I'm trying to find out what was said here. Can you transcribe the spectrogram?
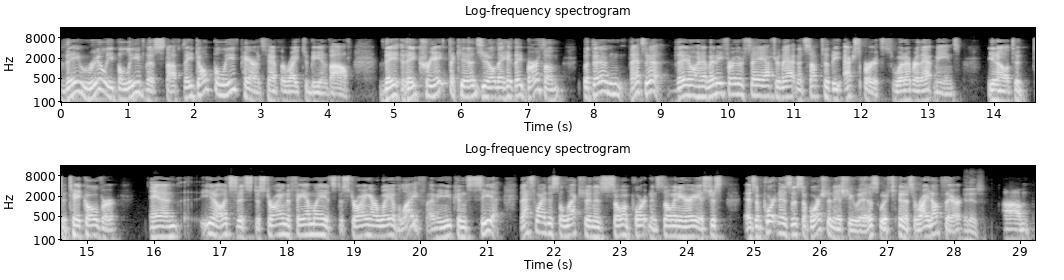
they really believe this stuff. They don't believe parents have the right to be involved. They they create the kids, you know, they they birth them, but then that's it. They don't have any further say after that, and it's up to the experts, whatever that means, you know, to to take over and you know it's it's destroying the family. It's destroying our way of life. I mean you can see it. That's why this election is so important in so many areas just as important as this abortion issue is which is right up there. It is. Um,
